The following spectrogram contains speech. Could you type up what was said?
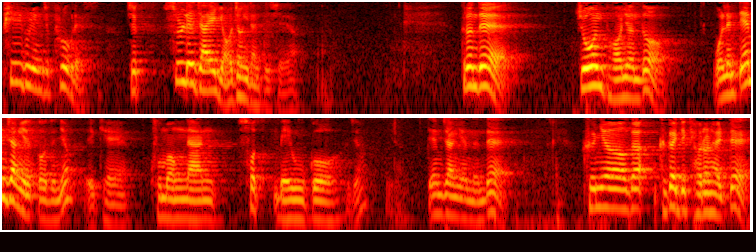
Pilgrim's Progress, 즉 순례자의 여정이란 뜻이에요. 그런데 존 버년도 원래는 땜장이었거든요. 이렇게 구멍난 솥 메우고 그죠? 이런 땜장이었는데 그녀가 그가 이제 결혼할 때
